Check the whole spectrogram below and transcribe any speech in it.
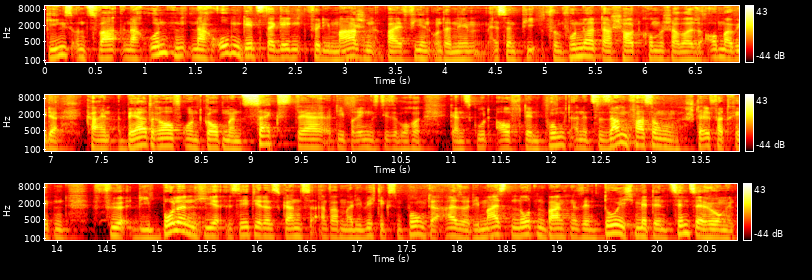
ging es und zwar nach unten. Nach oben geht es dagegen für die Margen bei vielen Unternehmen S&P 500. Da schaut komischerweise auch mal wieder kein Bär drauf. Und Goldman Sachs, der, die bringen es diese Woche ganz gut auf den Punkt. Eine Zusammenfassung stellvertretend für die Bullen. Hier seht ihr das Ganze einfach mal die wichtigsten Punkte. Also die meisten Notenbanken sind durch mit den Zinserhöhungen.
